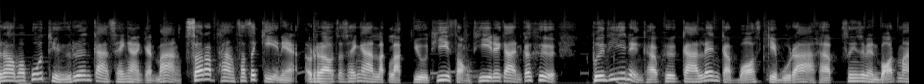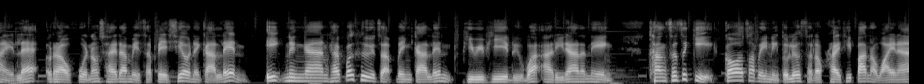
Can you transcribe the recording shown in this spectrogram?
เรามาพูดถึงเรื่องการใช้งานกันบ้างสำหรับทางซาสกิเนี่ยเราจะใช้งานหลักๆ อยู่ที่ 2 ที่ด้วยกันก็คือ พื้นที่ที่หนึ่งครับคือการเล่นกับบอสเกบูราครับซึ่งจะเป็นบอสใหม่และเราควรต้องใช้ดาเมจสเปเชียลในการเล่น อีกหนึ่งงานครับก็คือจะเป็นการเล่น PVP หรือว่าอารีนานั่นเอง ทางซาสึกิก็จะเป็นหนึ่งตัวเลือกสำหรับใครที่ปั้นเอาไว้นะ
